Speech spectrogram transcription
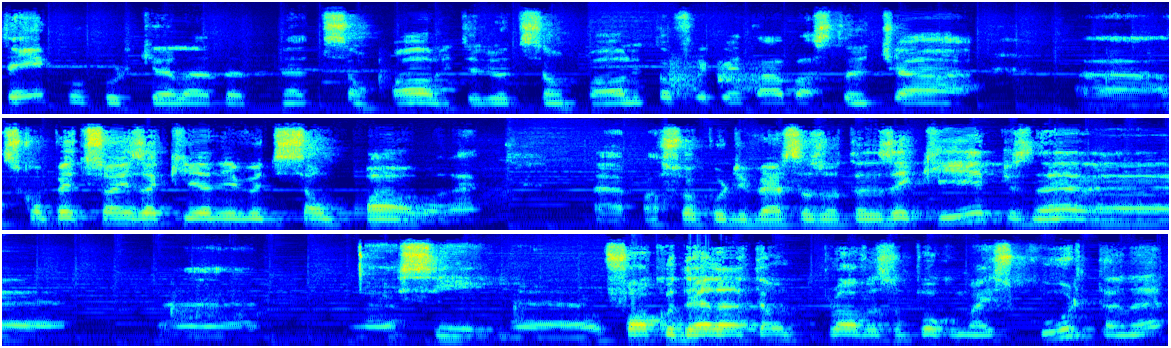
tempo, porque ela é né, de São Paulo, interior de São Paulo, então frequentava bastante a as competições aqui a nível de São Paulo, né? É, passou por diversas outras equipes, né? É, é, é assim, é, o foco dela é ter um, provas um pouco mais curtas, né?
